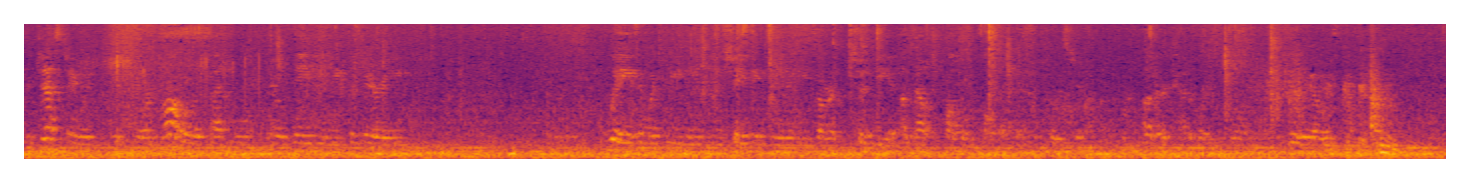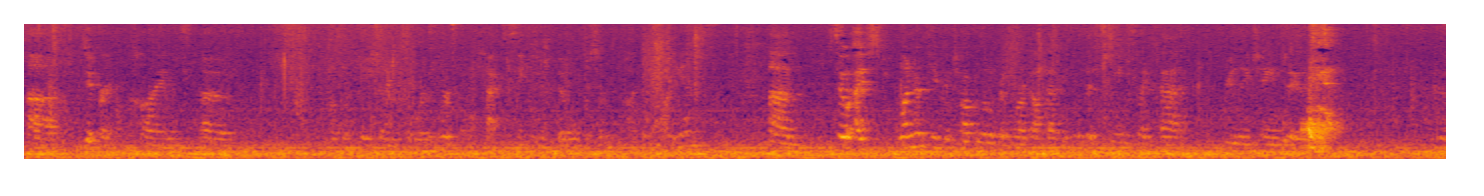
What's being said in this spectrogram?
suggesting with, with your model is that you know, maybe the very ways in which we need to be shaping communities are should be about problem solving as opposed to other categories of belonging. Really always come from uh, different kinds of publications or, or text seeking to build a certain kind of audience. Um, so I just wonder if you could talk a little bit more about that because it seems like that really changes who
